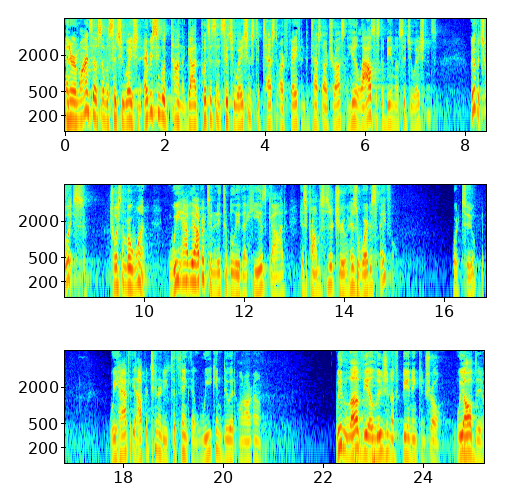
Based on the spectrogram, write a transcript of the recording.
And it reminds us of a situation. Every single time that God puts us in situations to test our faith and to test our trust, and He allows us to be in those situations, we have a choice. Choice number one we have the opportunity to believe that He is God, His promises are true, and His word is faithful. Or two, we have the opportunity to think that we can do it on our own. We love the illusion of being in control. We all do.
